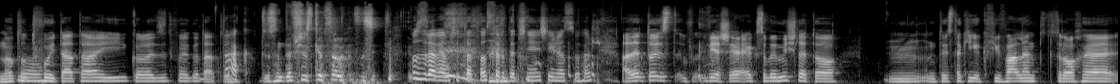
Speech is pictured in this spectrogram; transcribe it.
No to No. twój tata i koledzy twojego taty. Tak. To są te wszystkie osoby... Pozdrawiam cię, tato, serdecznie, jeśli nas słuchasz. Ale to jest, wiesz, ja jak sobie myślę, to mm, to jest taki ekwiwalent trochę y,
